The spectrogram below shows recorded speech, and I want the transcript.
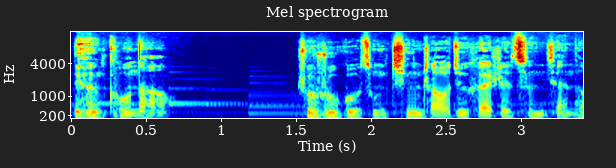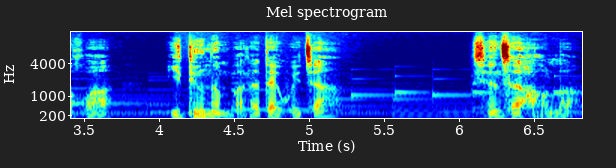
你很苦恼，说如果从清朝就开始存钱的话，一定能把它带回家。现在好了，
